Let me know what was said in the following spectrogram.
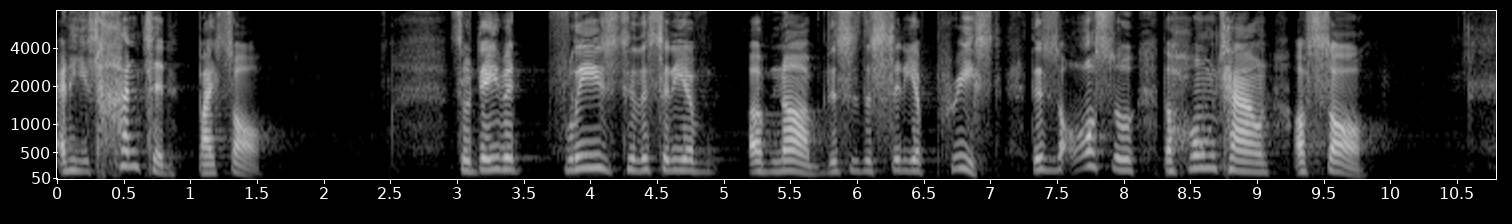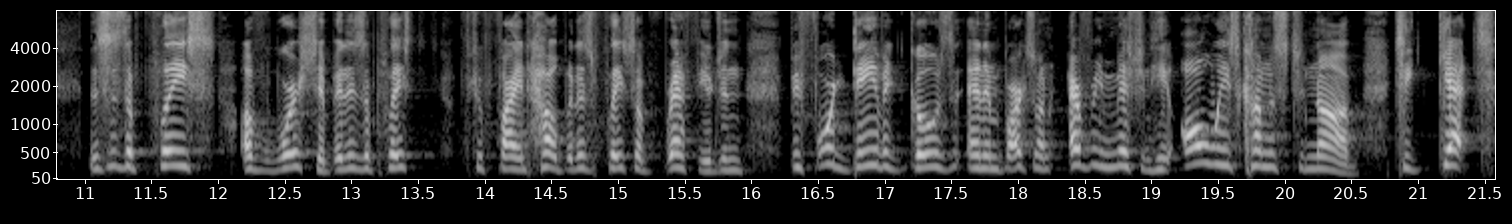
and he's hunted by Saul. So David flees to the city of, of Nob. This is the city of priests. This is also the hometown of Saul. This is a place of worship. It is a place to find help. It is a place of refuge. And before David goes and embarks on every mission, he always comes to Nob to get,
